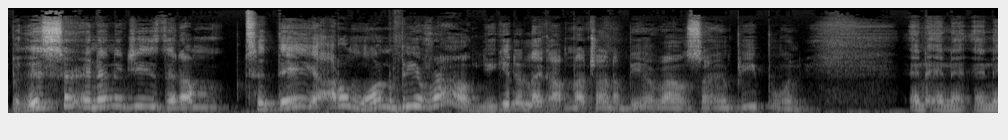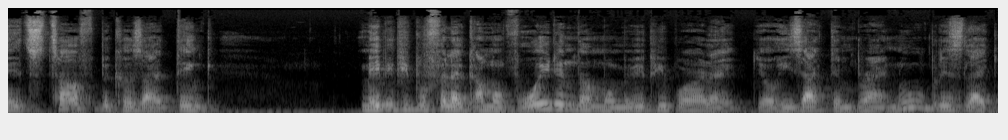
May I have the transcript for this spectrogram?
but there's certain energies that I'm today I don't want to be around. You get it? Like I'm not trying to be around certain people and and and and it's tough because I think maybe people feel like I'm avoiding them or maybe people are like, yo, he's acting brand new, but it's like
